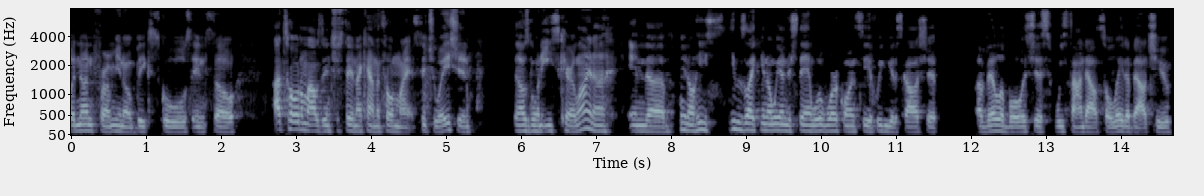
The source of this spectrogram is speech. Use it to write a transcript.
but none from, you know, big schools. And so I told them I was interested and I kind of told my situation that I was going to East Carolina. And, uh, you know, he's, he was like, you know, we understand. We'll work on, see if we can get a scholarship available. It's just we found out so late about you.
